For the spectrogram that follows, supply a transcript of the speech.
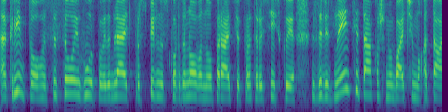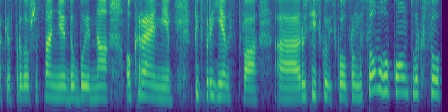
Е, Крім того, ССО і ГУР повідомляють про спільну скоординовану операцію проти російської залізниці. Також ми бачимо атаки впродовж останньої доби на окремі підприємства е, російського військово-промислового комплексу.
